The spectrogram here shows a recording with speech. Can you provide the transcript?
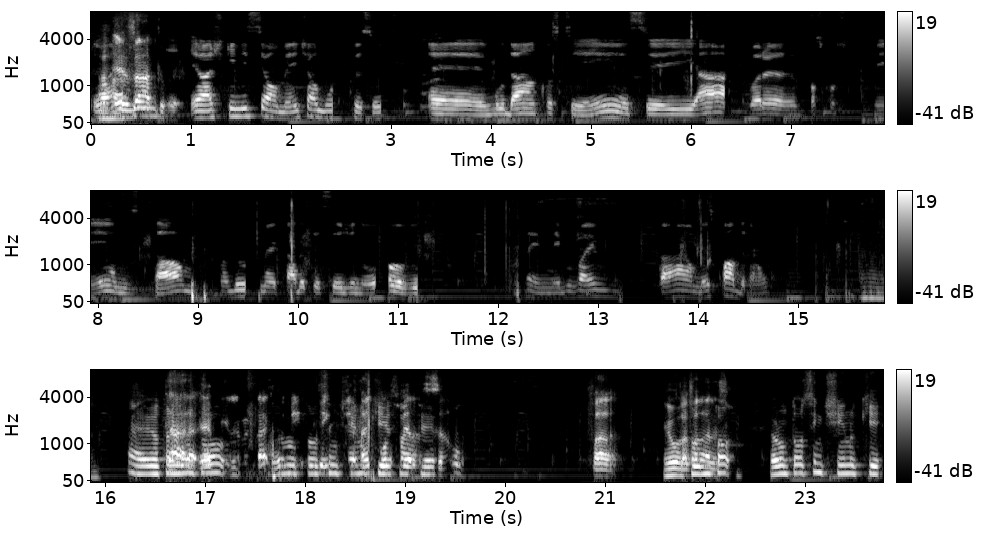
Eu acho que- Exato. eu acho que inicialmente algumas pessoas é, mudaram a consciência e ah, agora eu posso consumir menos e tal, mas quando o mercado aquecer de novo, o nego vai estar o mesmo padrão. É, eu também Cara, é, não tô, verdade, eu não tô sentindo que isso vai ter-. Fala. eu, tô- não tô, eu não tô sentindo que.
